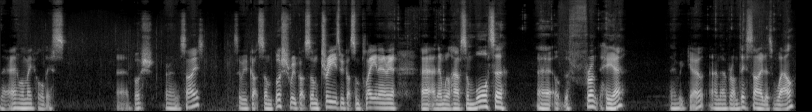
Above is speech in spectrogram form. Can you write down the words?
there. We'll make all this uh, bush around the side. So we've got some bush, we've got some trees, we've got some plain area, uh, and then we'll have some water uh, up the front here. There we go, and over on this side as well.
